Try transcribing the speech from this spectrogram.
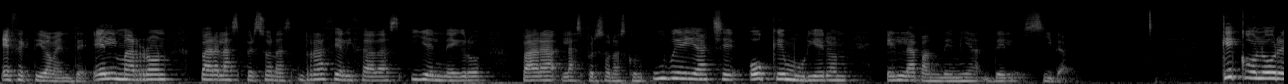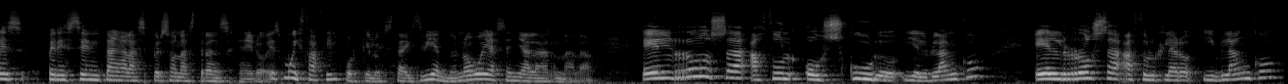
Efectivamente, el marrón para las personas racializadas y el negro para las personas con VIH o que murieron en la pandemia del SIDA. ¿Qué colores presentan a las personas transgénero? Es muy fácil porque lo estáis viendo, no voy a señalar nada. El rosa, azul oscuro y el blanco, el rosa, azul claro y blanco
